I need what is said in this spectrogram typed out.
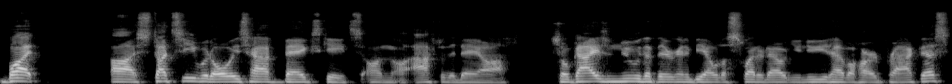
but uh, Stutzy would always have bag skates on after the day off. So guys knew that they were going to be able to sweat it out. You knew you'd have a hard practice,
